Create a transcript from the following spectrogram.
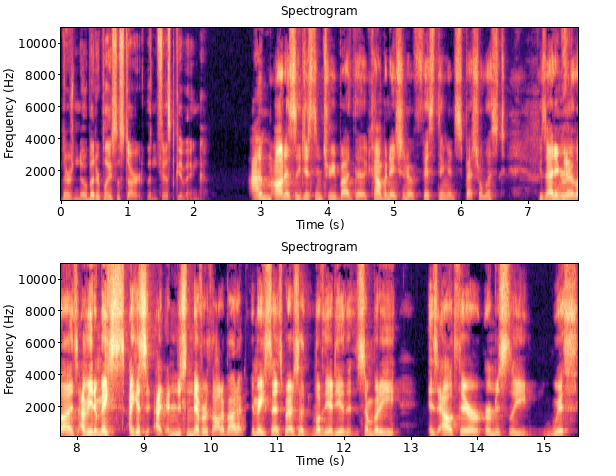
there's no better place to start than Fist Giving. I'm honestly just intrigued by the combination of fisting and specialist because I didn't Yeah. realize. I mean, it makes. I guess I, I just never thought about it. It makes sense, but I just love the idea that somebody is out there earnestly with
